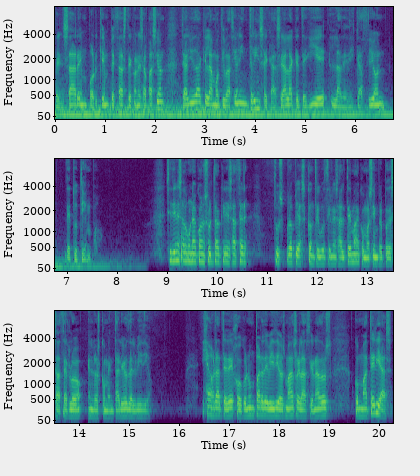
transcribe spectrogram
Pensar en por qué empezaste con esa pasión te ayuda a que la motivación intrínseca sea la que te guíe la dedicación de tu tiempo. Si tienes alguna consulta o quieres hacer tus propias contribuciones al tema, como siempre puedes hacerlo en los comentarios del vídeo. Y ahora te dejo con un par de vídeos más relacionados con materias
